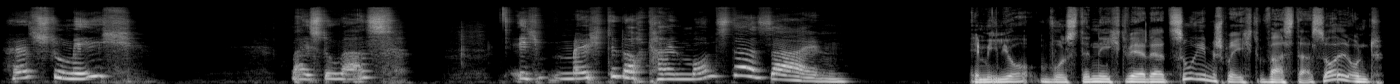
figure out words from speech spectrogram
hörst du mich? Weißt du was? Ich möchte doch kein Monster sein. Emilio wusste nicht, wer da zu ihm spricht, was das soll und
